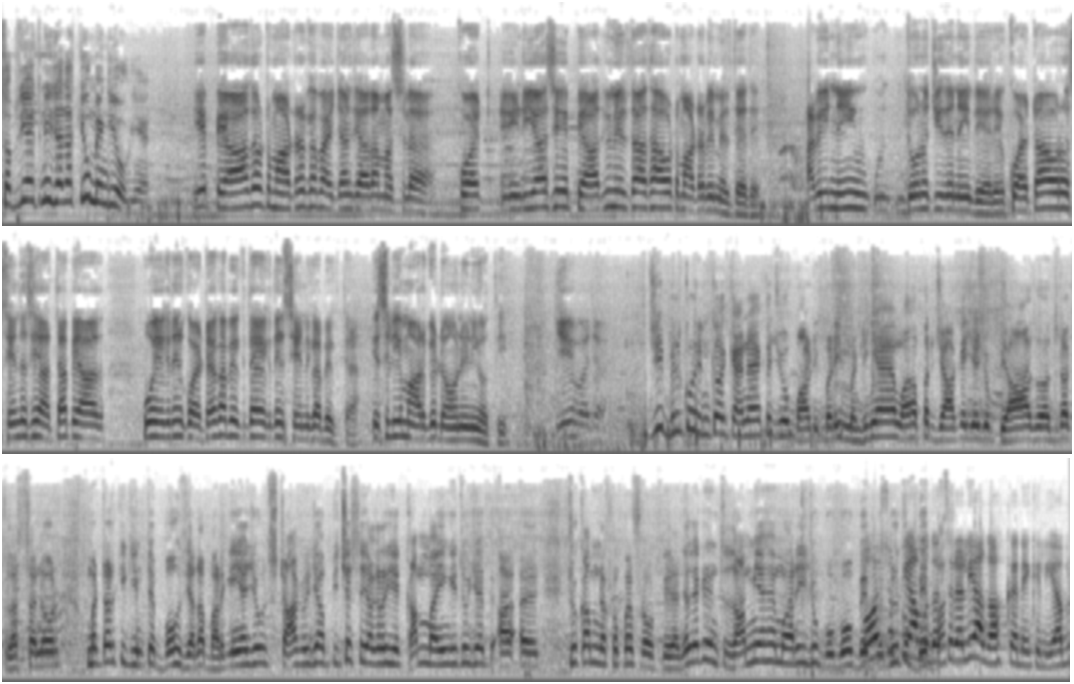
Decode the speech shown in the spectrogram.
سبزیاں اتنی زیادہ کیوں مہنگی ہو گئی ہیں؟ یہ پیاز اور ٹماٹر کا بھائی جان زیادہ مسئلہ ہے۔ انڈیا سے پیاز بھی ملتا تھا اور ٹماٹر بھی ملتے تھے۔ ابھی نہیں دونوں چیزیں نہیں دے رہے۔ کوئٹہ اور سندھ سے آتا ہے پیاز وہ ایک دن کوئٹہ کا بکتا ہے ایک دن سندھ کا بکتا ہے۔ اس لیے مارکیٹ ڈاؤن ہی نہیں ہوتی۔ یہ وجہ۔ جی بالکل ان کا کہنا ہے کہ جو بڑی منڈیاں ہیں وہاں پر جا کے یہ جو پیاز اور ادرک لہسن اور مٹر کی قیمتیں بہت زیادہ بڑھ گئی ہیں۔ جو اسٹاک پیچھے سے اگر یہ کم آئیں گی تو یہ جو کم نقصوں پر فروخت کیا جائے۔ لیکن انتظامیہ ہے ہماری جو وہ علی آگاہ کرنے کے لیے۔ اب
